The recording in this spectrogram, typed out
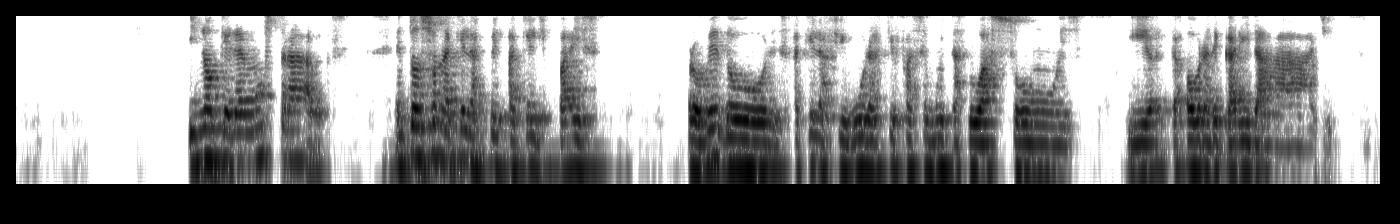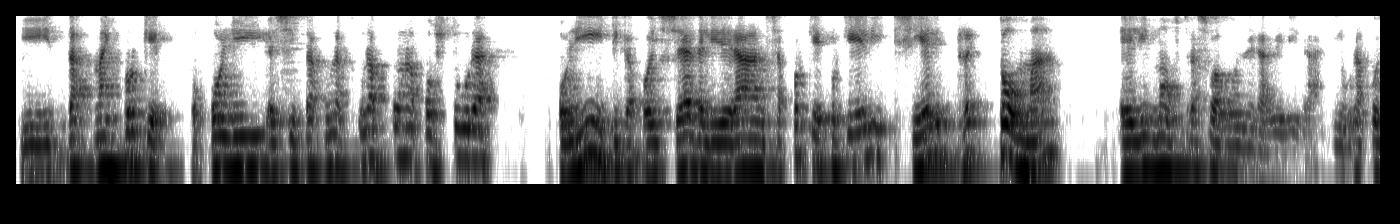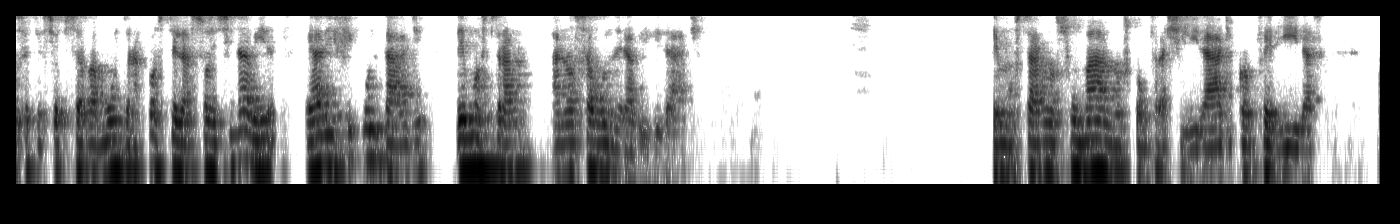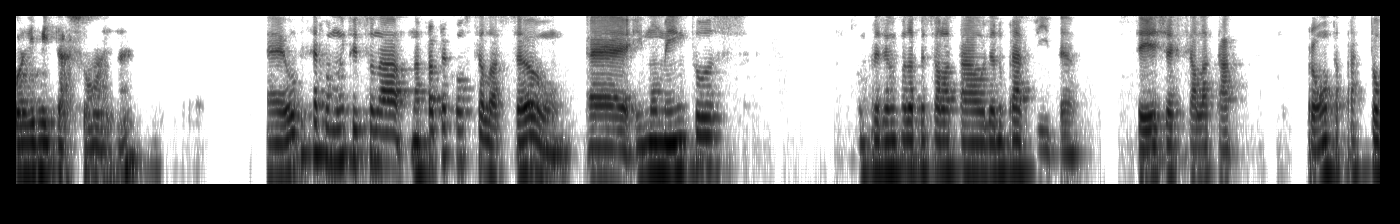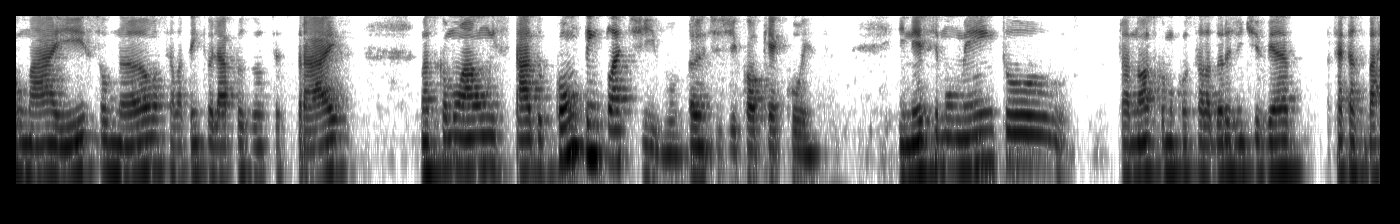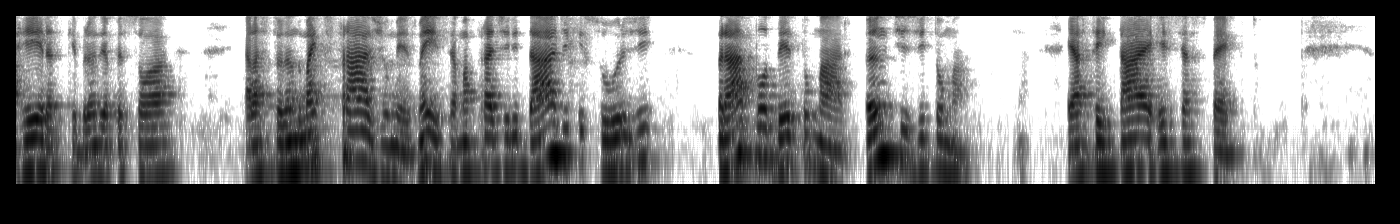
e não querer mostrá-las. Então, são aquelas, aqueles pais provedores, figuras que fazem muitas doações e obras de caridade e mais porque o poli, está una, una, una postura política, può essere di lideranza, perché? Perché ele, se ele retoma, ele mostra sua vulnerabilità. E una cosa che si osserva molto nelle costellazioni in na vida è la difficoltà di mostrare la nostra vulnerabilità. De mostrarnos humanos con fragilidad, con feridas, con limitaciones. ¿no? É, eu observo muito isso na, na própria constelação, é, em momentos, como por exemplo, quando a pessoa está olhando para a vida, seja se ela está pronta para tomar isso ou não, se ela tem que olhar para os ancestrais, mas como há um estado contemplativo antes de qualquer coisa. E nesse momento, para nós como constelador, a gente vê certas barreiras quebrando e a pessoa ela se tornando mais frágil mesmo. É isso, é uma fragilidade que surge para poder tomar, antes de tomar. É aceitar esse aspecto.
